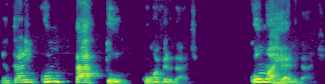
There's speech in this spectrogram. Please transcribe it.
entrar em contato com a verdade, com a realidade.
